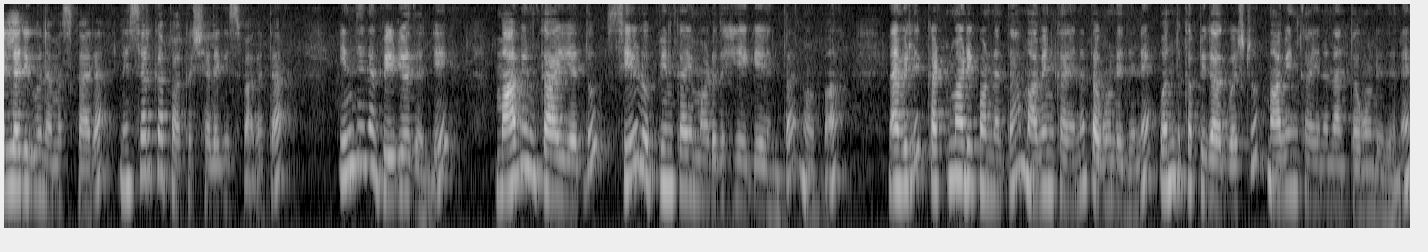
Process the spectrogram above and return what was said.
ಎಲ್ಲರಿಗೂ ನಮಸ್ಕಾರ. ನಿಸರ್ಗ ಪಾಕಶಾಲೆಗೆ ಸ್ವಾಗತ. ಇಂದಿನ ವಿಡಿಯೋದಲ್ಲಿ ಮಾವಿನಕಾಯಿಯದ್ದು ಸೀಳು ಉಪ್ಪಿನಕಾಯಿ ಮಾಡೋದು ಹೇಗೆ ಅಂತ ನೋಡುವ. ನಾವಿಲ್ಲಿ ಕಟ್ ಮಾಡಿಕೊಂಡಂತಹ ಮಾವಿನಕಾಯಿಯನ್ನು ತಗೊಂಡಿದ್ದೇನೆ. ಒಂದು ಕಪ್ಪಿಗಾಗುವಷ್ಟು ಮಾವಿನಕಾಯಿಯನ್ನು ನಾನು ತಗೊಂಡಿದ್ದೇನೆ.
